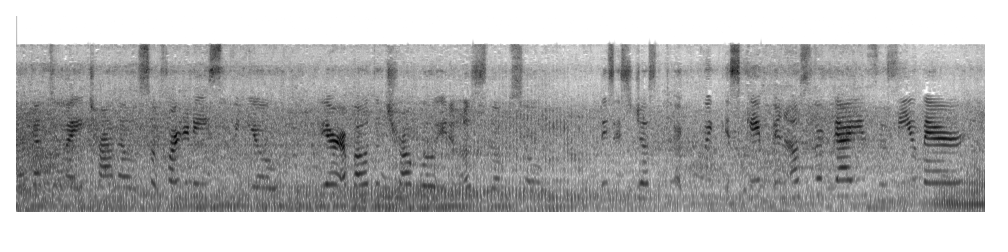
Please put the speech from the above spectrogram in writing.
Welcome to my channel. So for today's video, we are about to travel in Oslob. So this is just a quick escape in Oslob guys. See you there.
